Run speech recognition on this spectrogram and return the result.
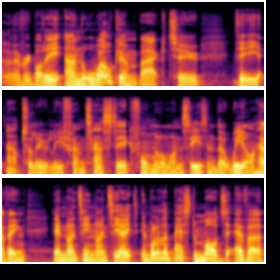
Hello, everybody, and welcome back to the absolutely fantastic Formula One season that we are having in 1998 in one of the best mods ever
